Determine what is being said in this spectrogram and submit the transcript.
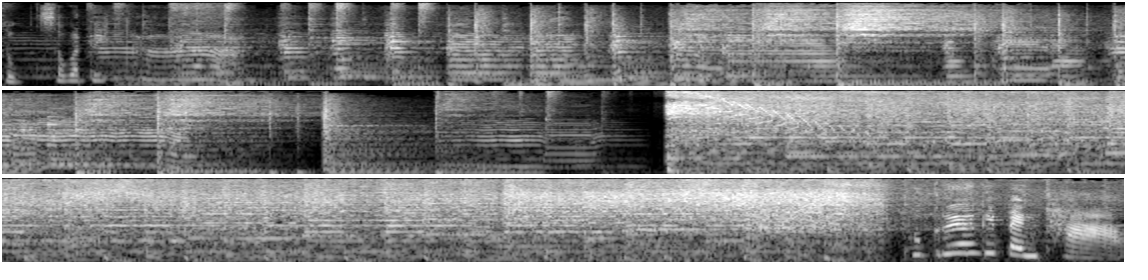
สุขสวัสดีค่ะทุกเรื่องที่เป็นข่าว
